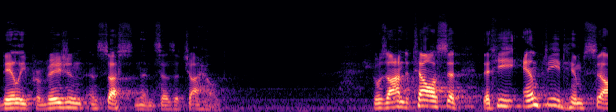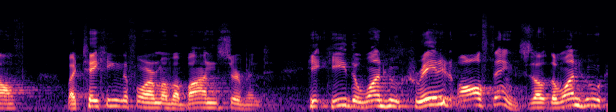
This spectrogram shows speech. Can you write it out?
daily provision and sustenance as a child. Goes on to tell us that, that he emptied himself by taking the form of a bondservant. He, he, the one who created all things, the, the one who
